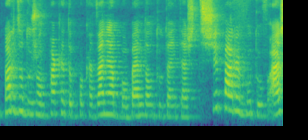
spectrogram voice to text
bardzo dużą pakę do pokazania, bo będą tutaj też trzy pary butów aż.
